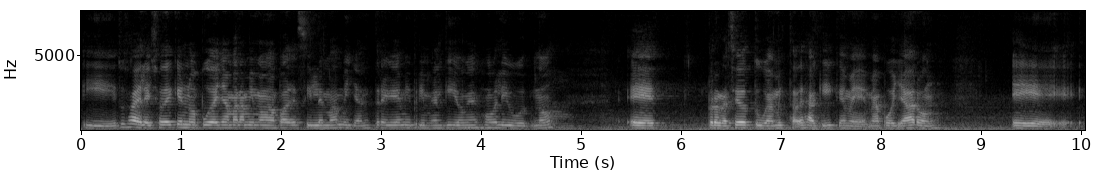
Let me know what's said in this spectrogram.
y, tú sabes, el hecho de que no pude llamar a mi mamá para decirle, mami, ya entregué mi primer guion en Hollywood, ¿no? Eh, pero gracias a Dios tuve amistades aquí que me, me apoyaron. Eh,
